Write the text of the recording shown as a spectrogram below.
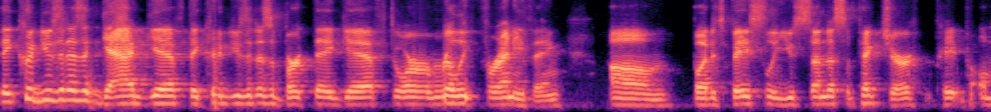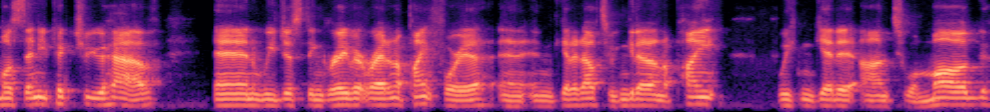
they could use it as a gag gift, they could use it as a birthday gift, or really for anything. Um, but it's basically you send us a picture, almost any picture you have, and we just engrave it right on a pint for you and, and get it out you. We can get it on a pint. We can get it onto a mug.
